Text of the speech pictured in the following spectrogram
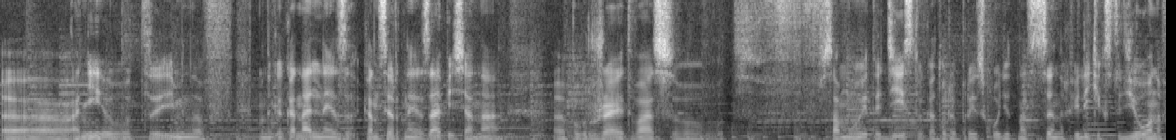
э, они вот именно в многоканальная концертная запись, она э, погружает вас вот в само это действие, которое происходит на сценах великих стадионов,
